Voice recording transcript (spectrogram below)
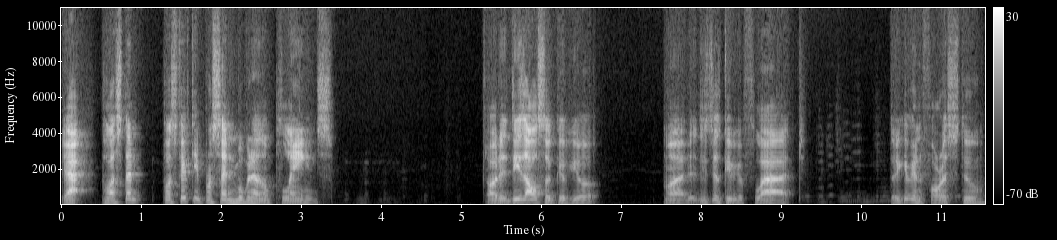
yeah plus 10 plus 15 percent movement on planes. Oh these also give you what these just give you flat. Do they give you in forest too?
